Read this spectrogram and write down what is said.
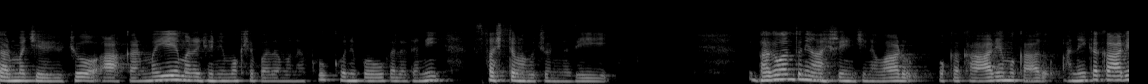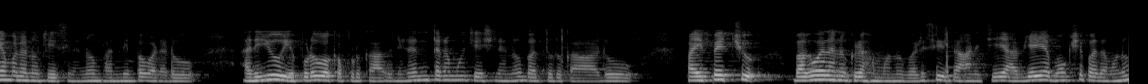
కర్మ చేయుచో ఆ కర్మయే మనుజుని మోక్ష పదమునకు కొనిపోగలదని స్పష్టమగుచున్నది. భగవంతుని ఆశ్రయించిన వాడు ఒక కార్యము కాదు. అనేక కార్యములను చేసినను బంధింపబడడు. అదియు ఎప్పుడో ఒకప్పుడు కాదు. నిరంతరము చేసినను బద్ధుడు కాడు. పైపెచ్చు భగవదనుగ్రహమును వడిసి దానిచే అవ్యయ మోక్షపదమును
